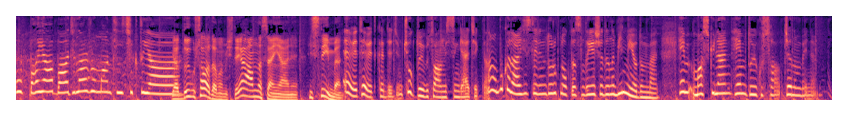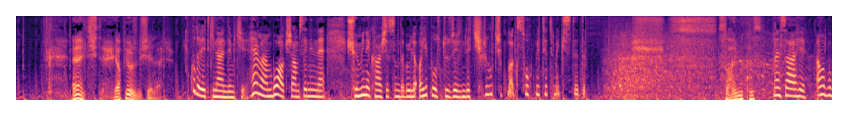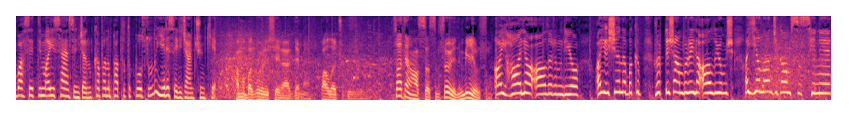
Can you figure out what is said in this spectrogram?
Bu bayağı bağcılar romantiği çıktı ya. Ya duygusal adamım işte ya anla sen yani. Hisliyim ben. Evet evet Kadir'cim çok duygusalmışsın gerçekten ama bu kadar hislerin doruk noktasında yaşadığını bilmiyordum ben. Hem maskülen hem duygusal canım benim. Evet işte yapıyoruz bir şeyler. O kadar etkilendim ki hemen bu akşam seninle şömine karşısında böyle ayı postu üzerinde çırılçıplak sohbet etmek istedim. Sahi mi kız? Mesahi ama bu bahsettiğim ayı sensin canım. Kafanı patlatıp postunu yere sereceğim çünkü. Ama bak öyle şeyler deme. Vallahi çok üzülüyorum. Zaten hassasım söyledim biliyorsun. Ay hala ağlarım diyor. Ay ışığına bakıp röpte şambırıyla ağlıyormuş. Ay yalancı gamsız seni.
